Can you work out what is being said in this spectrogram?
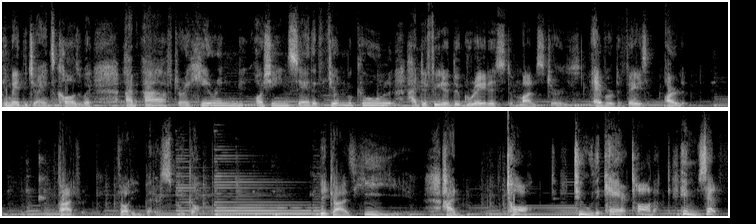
who made the Giant's Causeway. And after hearing Oisin say that Fionn McCool had defeated the greatest monsters ever to face Ireland, Patrick thought he'd better speak up. Because he had talked to the Care himself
